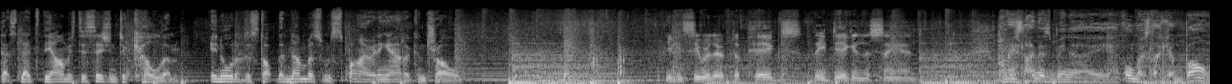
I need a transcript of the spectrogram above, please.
that's led to the Army's decision to cull them in order to stop the numbers from spiraling out of control. You can see where the, the pigs, they dig in the sand. I mean, it's like there's been a, almost like a bomb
